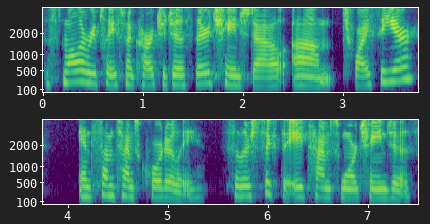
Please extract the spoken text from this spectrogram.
The smaller replacement cartridges, they're changed out um, twice a year and sometimes quarterly. So there's six to eight times more changes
